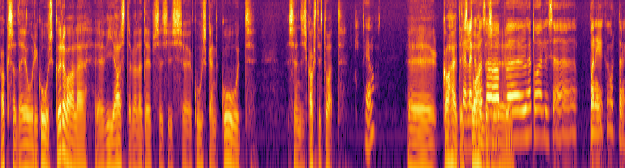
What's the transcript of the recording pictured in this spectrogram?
kakssada euri kuus kõrvale, eh, viie aasta peale teeb see siis eh, kuuskümmend kuud, see on siis kaksteist tuhat. jah kaheteist tuhandese. saab ühetoalise paneelika korteri.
